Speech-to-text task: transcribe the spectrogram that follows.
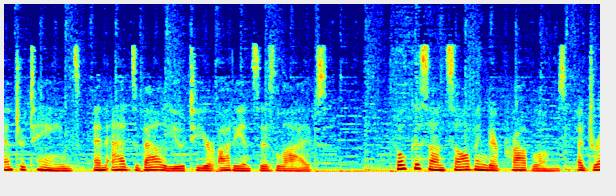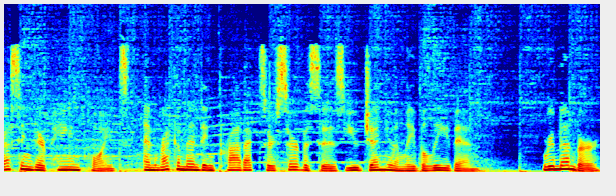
entertains, and adds value to your audience's lives. Focus on solving their problems, addressing their pain points, and recommending products or services you genuinely believe in. Remember,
